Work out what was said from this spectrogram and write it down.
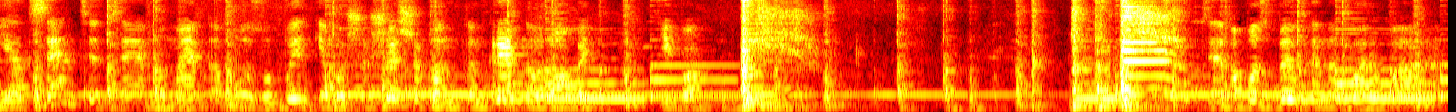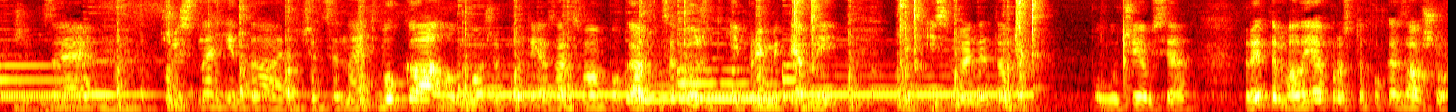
І акцент це або або що- щось, що кон- конкретно робить, типу. Це або збивка на барабанах, чи це щось на гітарі, чи це навіть вокалом може бути. Я зараз вам покажу. Це дуже такий примітивний, якийсь у мене там получився ритм, але я просто показав, що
